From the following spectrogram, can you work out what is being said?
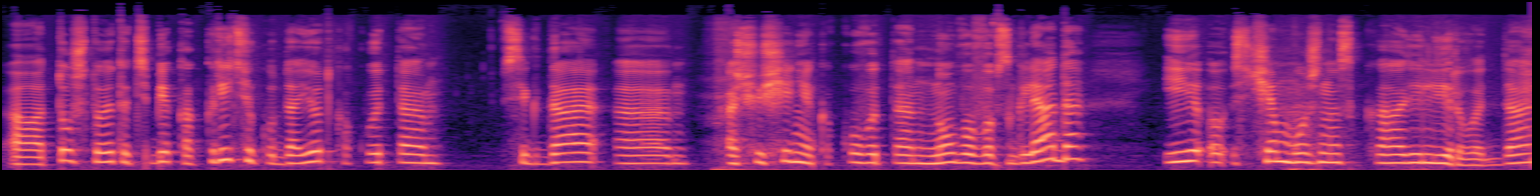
а, то, что это тебе как критику дает какое-то всегда э, ощущение какого-то нового взгляда и э, с чем можно скоррелировать, да?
